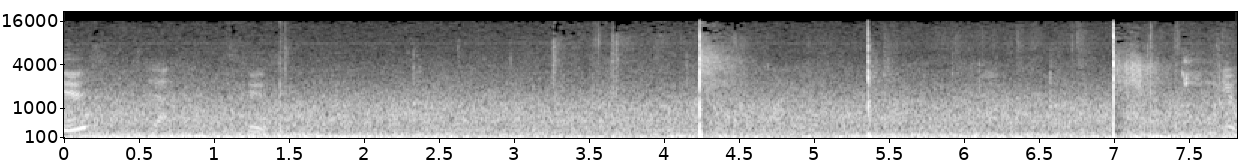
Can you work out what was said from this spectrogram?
is? Yeah. Two.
